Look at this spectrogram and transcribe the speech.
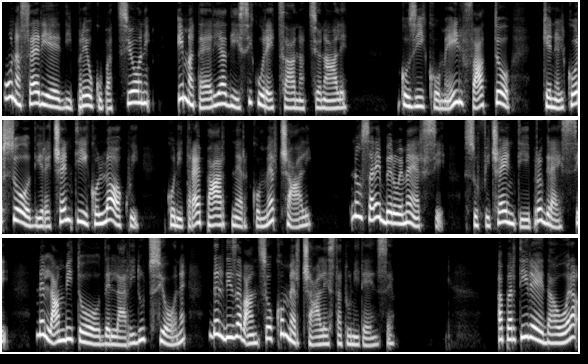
una serie di preoccupazioni in materia di sicurezza nazionale, così come il fatto che nel corso di recenti colloqui con i tre partner commerciali non sarebbero emersi sufficienti progressi nell'ambito della riduzione del disavanzo commerciale statunitense. A partire da ora,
